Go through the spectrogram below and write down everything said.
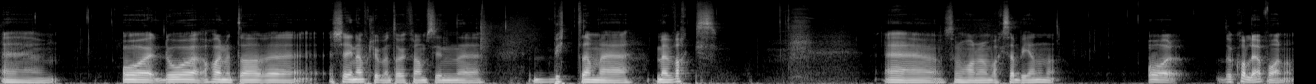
Ehm, och då har en av eh, tjejerna på klubben tagit fram sin eh, bytta med, med vax. Eh, som har när de vaxar benen. Och då kollar jag på honom.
